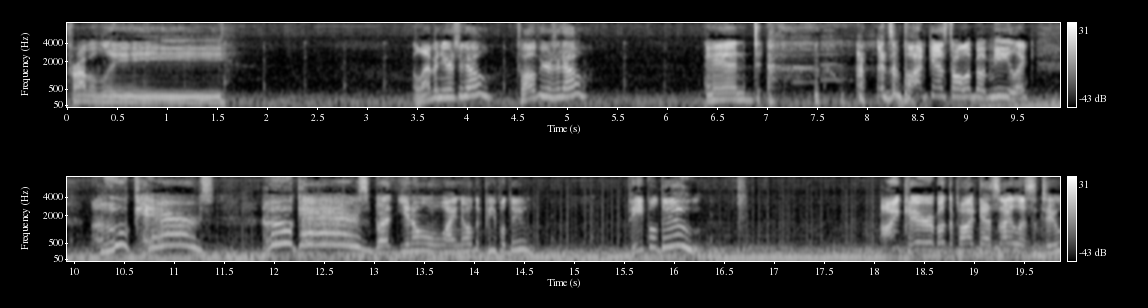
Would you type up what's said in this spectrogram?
Probably 11 years ago, 12 years ago. And it's a podcast all about me. Like, who cares? Who cares? But you know, I know that people do. People do. I care about the podcasts I listen to,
